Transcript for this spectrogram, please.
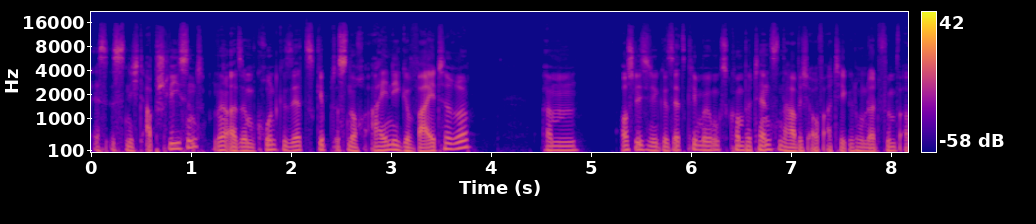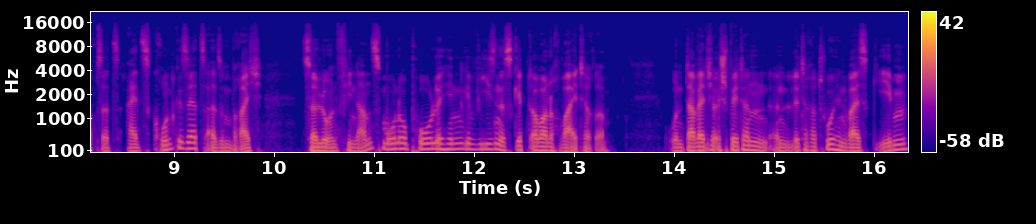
es ist nicht abschließend. Ne? Also im Grundgesetz gibt es noch einige weitere ähm, ausschließliche Gesetzgebungskompetenzen. Habe ich auf Artikel 105 Absatz 1 Grundgesetz, also im Bereich Zölle und Finanzmonopole hingewiesen. Es gibt aber noch weitere. Und da werde ich euch später einen, einen Literaturhinweis geben.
